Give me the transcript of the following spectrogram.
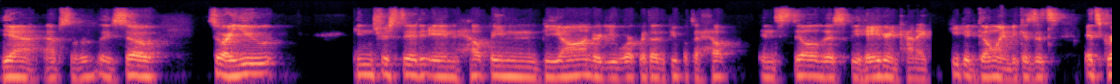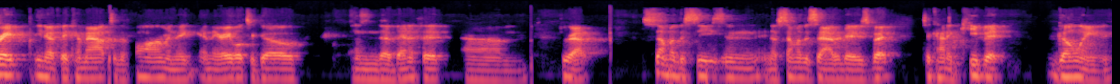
Yeah, absolutely. So, so are you interested in helping beyond, or do you work with other people to help instill this behavior and kind of keep it going? Because it's it's great, you know, if they come out to the farm and they and they're able to go and uh, benefit um, throughout some of the season, you know, some of the Saturdays, but to kind of keep it going.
